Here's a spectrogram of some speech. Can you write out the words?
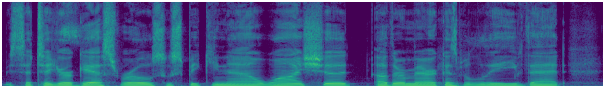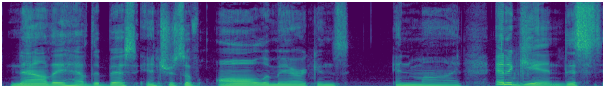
it said to your guest, Rose, who's speaking now, why should other Americans believe that now they have the best interests of all Americans in mind? And again, this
